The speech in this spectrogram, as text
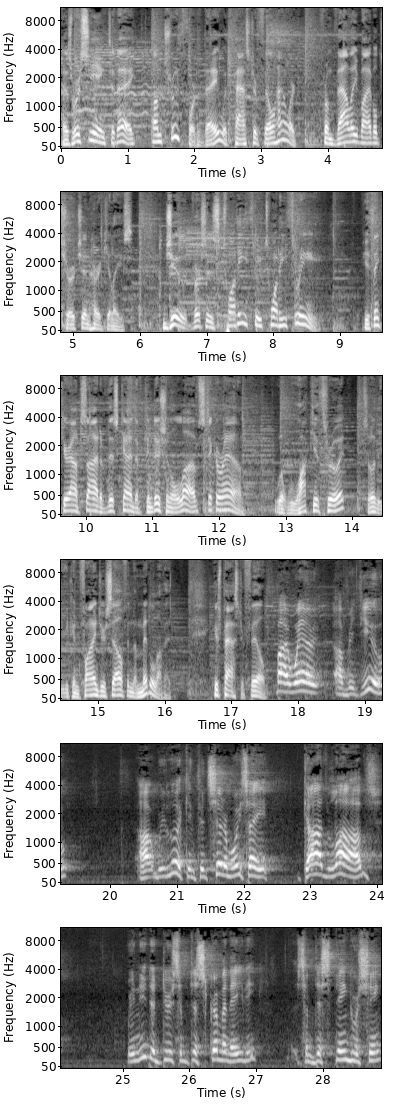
As we're seeing today on Truth for Today with Pastor Phil Howard from Valley Bible Church in Hercules. Jude, verses 20 through 23. If you think you're outside of this kind of conditional love, stick around. We'll walk you through it so that you can find yourself in the middle of it. Here's Pastor Phil. By way of review, uh, we look and consider when we say God loves, we need to do some discriminating, some distinguishing,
